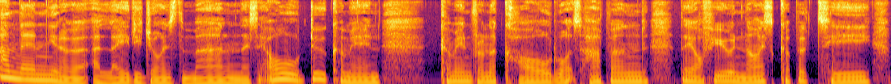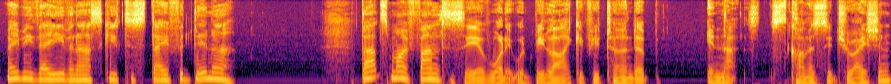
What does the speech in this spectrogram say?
And then you know a, a lady joins the man and they say oh do come in. Come in from the cold. What's happened? They offer you a nice cup of tea. Maybe they even ask you to stay for dinner. That's my fantasy of what it would be like if you turned up in that kind of situation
